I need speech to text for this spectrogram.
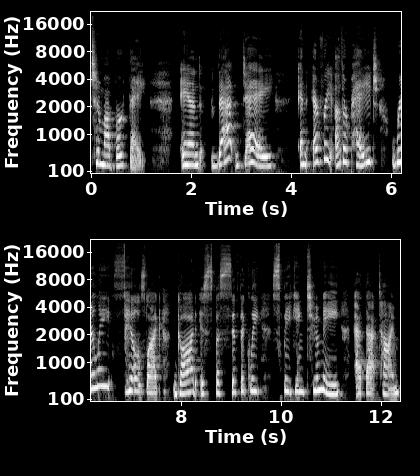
to my birthday. And that day, and every other page really feels like God is specifically speaking to me at that time.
